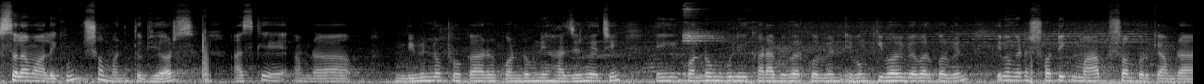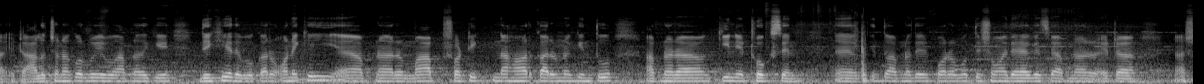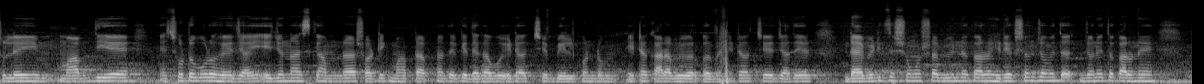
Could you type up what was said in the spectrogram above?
আসসালামু আলাইকুম, সম্মানিত ভিউয়ার্স। আজকে আমরা বিভিন্ন প্রকার কন্ডোম নিয়ে হাজির হয়েছি। এই কন্ডোমগুলি কারা ব্যবহার করবেন এবং কীভাবে ব্যবহার করবেন এবং এটা সঠিক মাপ সম্পর্কে আমরা এটা আলোচনা করব এবং আপনাদেরকে দেখিয়ে দেবো। কারণ অনেকেই আপনার মাপ সঠিক না হওয়ার কারণে কিন্তু আপনারা কিনে ঠকছেন। কিন্তু আপনাদের পরবর্তী সময় দেখা গেছে আপনার এটা আসলেই মাপ দিয়ে ছোট বড় হয়ে যায়। এই জন্য আজকে আমরা সঠিক মাপটা আপনাদেরকে দেখাবো। এটা হচ্ছে বেল কন্ডোম এটা কারা ব্যবহার করবেন? এটা হচ্ছে যাদের ডায়াবেটিক্সের সমস্যা, বিভিন্ন কারণে ইরেকশন জমিত, জনিত কারণে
